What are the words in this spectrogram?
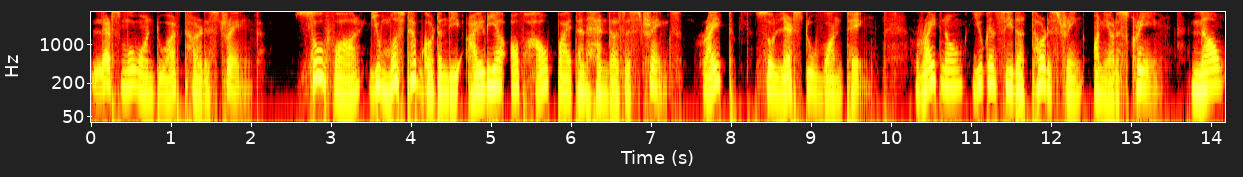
let's move on to our third string. So far you must have gotten the idea of how Python handles strings, right? So let's do one thing. Right now you can see the third string on your screen. Now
